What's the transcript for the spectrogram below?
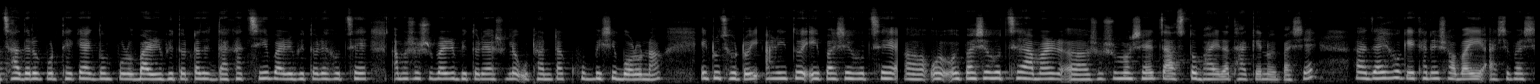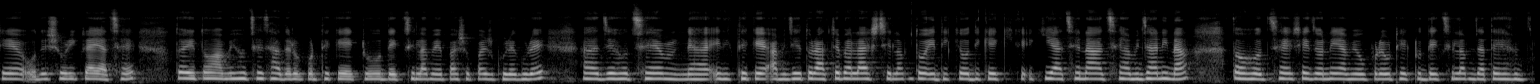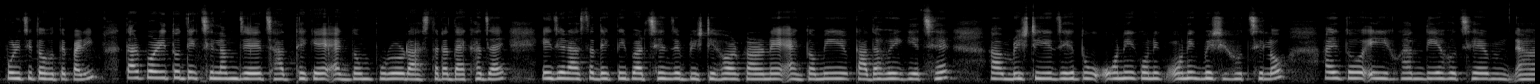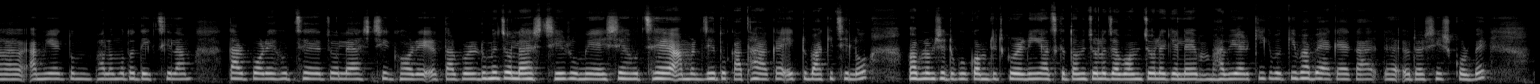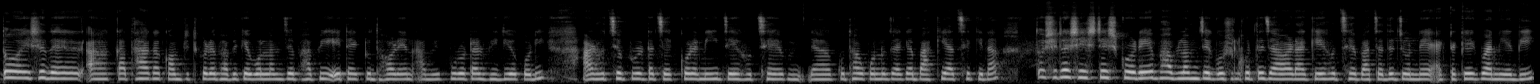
ছাদের উপর থেকে একদম পুরো বাড়ির ভিতরটা দেখাচ্ছি। বাড়ির ভিতরে হচ্ছে আমার শ্বশুর বাড়ির ভিতরে আসলে উঠানটা খুব বেশি বড় না, একটু ছোটই। আর এই তো এই পাশে হচ্ছে ওই পাশে হচ্ছে আমার শ্বশুরমশাইয়ের চাস্তো ভাইরা থাকেন ওই পাশে। যাই হোক, এখানে সবাই আশেপাশে ওদের শরিকরাই আছে। তো এই তো আমি হচ্ছে ছাদের উপর থেকে একটু দেখছিলাম এপাশ ওপাশ ঘুরে ঘুরে যে হচ্ছে এদিক থেকে আমি যেহেতু রাত্রেবেলা আসছিলাম, তো এদিকে ওদিকে কি আছে না আছে আমি জানি না। তো হচ্ছে সেই জন্যেই আমি উপরে উঠে একটু দেখছিলাম যাতে পরিচিত হতে পারি। তারপরেই তো দেখছিলাম যে ছাদ থেকে একদম পুরো রাস্তাটা দেখা যায়। এই যে রাস্তা দেখতেই পাচ্ছেন যে বৃষ্টি হওয়ার কারণে একদমই কাদা হয়ে গিয়েছে। বৃষ্টি যেহেতু অনেক অনেক অনেক বেশি হচ্ছিল। তো এইখান দিয়ে হচ্ছে আমি একদম ভালো মতো দেখছিলাম। তারপরে হচ্ছে চলে আসছি ঘরে, তারপরে রুমে চলে আসছি। রুমে এসে হচ্ছে আমার যেহেতু কাঁথা আঁকা একটু বাকি ছিল, ভাবলাম সেটুকু কমপ্লিট করে নিই। আজকে তো আমি চলে যাব, আমি চলে গেলে ভাবি আর কি, কীভাবে একা একা ওটা শেষ করবে। তো এসে কাঁথা আঁকা কমপ্লিট করে ভাবিকে বললাম যে, ভাবি, এটা একটু ধরেন, আমি পুরোটার ভিডিও করি। আর হচ্ছে পুরোটা চেক করে নিই যে, হচ্ছে কোথাও কোনো জায়গায় বাকি আছে কি না তো সেটা শেষ টেস করে ভাবলাম যে, গোসল করতে যাওয়ার আগে হচ্ছে বাচ্চাদের জন্য একটা কেক বানিয়ে দিই।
